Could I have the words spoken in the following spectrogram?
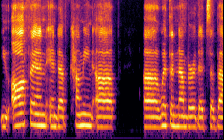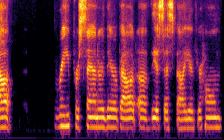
you often end up coming up uh, with a number that's about 3% or thereabout of the assessed value of your home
